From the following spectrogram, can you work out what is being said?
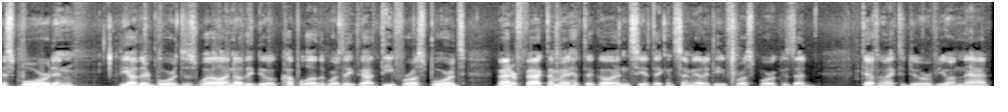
this board, and the other boards as well. I know they do a couple other boards. They got defrost boards. Matter of fact, I might have to go ahead and see if they can send me out a defrost board because I'd definitely like to do a review on that,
